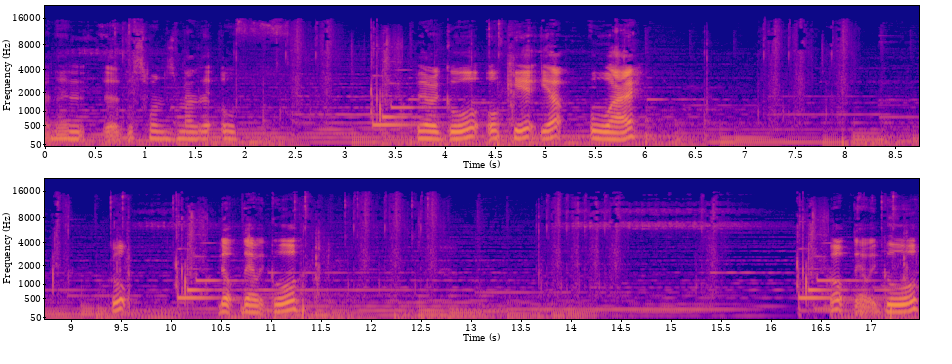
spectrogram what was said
And then uh, this one's my little. There we go. Okay, yep. Oh, I. Go. No, there we go. Oh, there we go.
